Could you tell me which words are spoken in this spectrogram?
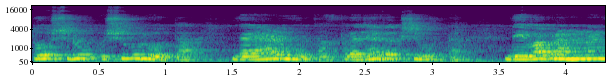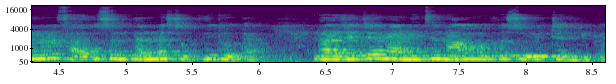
तो श्रू शूर होता दयाळू होता प्रजादक्ष होता. देवा ब्राह्मणांना साधू संतांना सुखवीत होता. राजाच्या राणीचं नाव होतं सूर्यचंद्रिका.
